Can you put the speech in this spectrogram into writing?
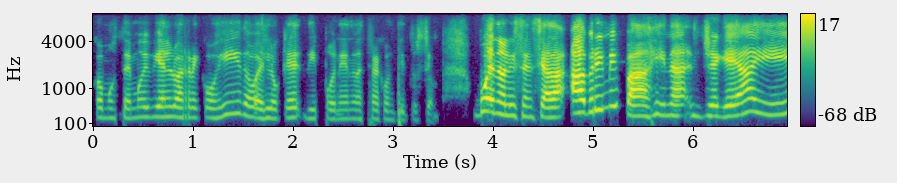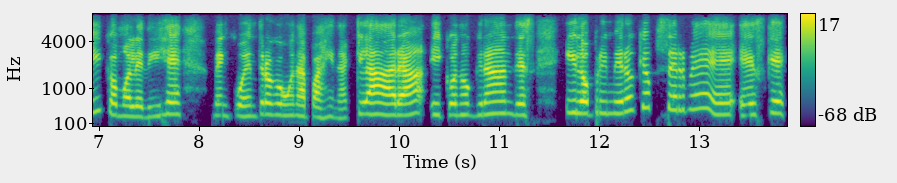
como usted muy bien lo ha recogido, es lo que dispone nuestra constitución. Bueno, licenciada, abrí mi página, llegué ahí, como le dije, me encuentro con una página clara, iconos grandes, y lo primero que observé es que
